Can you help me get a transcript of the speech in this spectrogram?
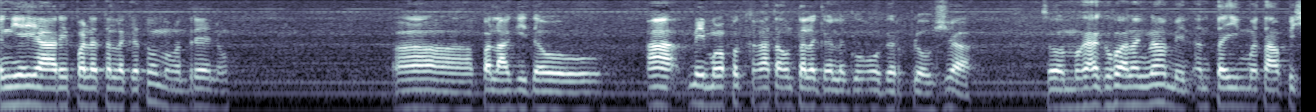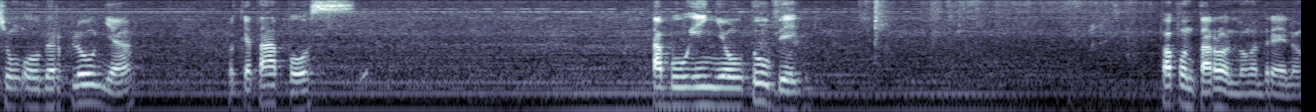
Nangyayari pala talaga to mga Dre, no? Ah, palagi daw, ah, may mga pagkakataon talaga nag-overflow siya. So, magagawa lang namin, antayin matapos yung overflow niya. Pagkatapos, tabuin yung tubig. Papunta ron, mga Dre, no?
